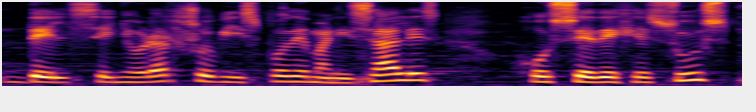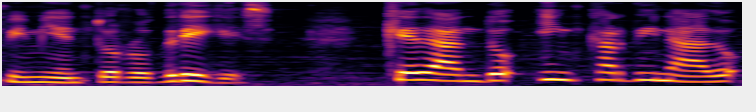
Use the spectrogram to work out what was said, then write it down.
del señor arzobispo de Manizales, José de Jesús Pimiento Rodríguez, quedando incardinado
